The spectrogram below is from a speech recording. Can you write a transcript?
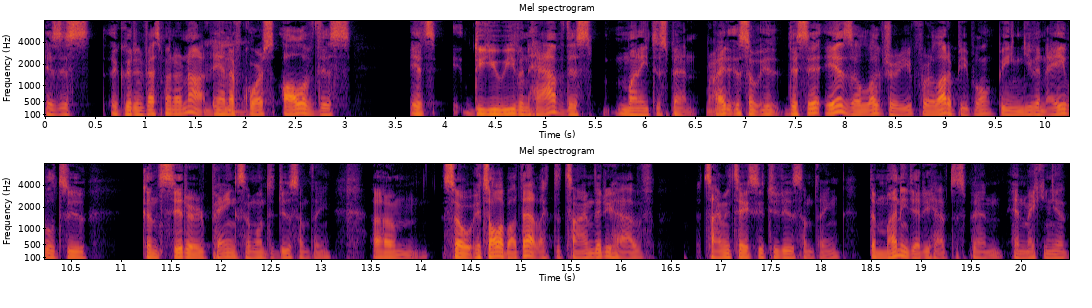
is this a good investment or not. And of Mhm. course, all of this, it's do you even have this money to spend? Right. Right. So it, this is a luxury for a lot of people, being even able to consider paying someone to do something. Um, so it's all about that, like the time that you have, the time it takes you to do something, the money that you have to spend, and making a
